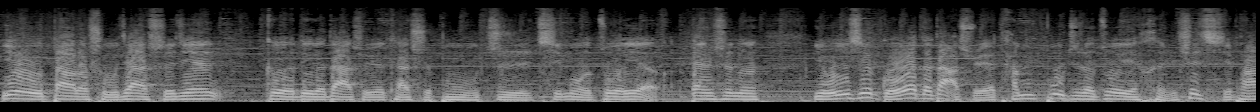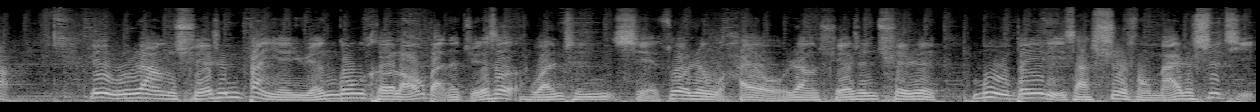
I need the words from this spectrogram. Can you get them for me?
又到了暑假时间，各地的大学又开始布置期末作业了。但是呢，有一些国外的大学，他们布置的作业很是奇葩。例如，让学生扮演员工和老板的角色，完成写作任务；还有让学生确认墓碑底下是否埋着尸体，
